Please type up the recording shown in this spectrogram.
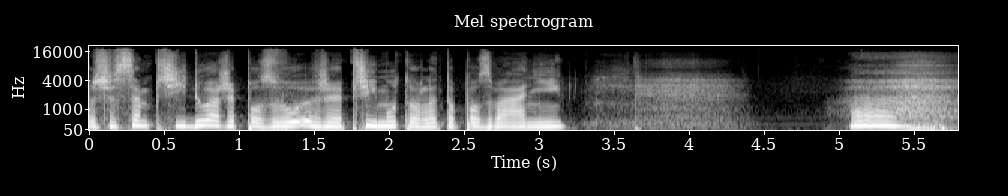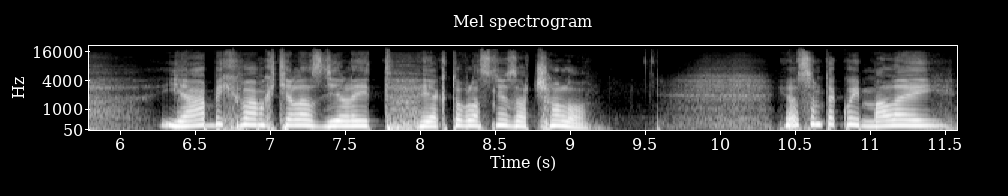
že sem přijdu a že, pozvu, že přijmu tohleto pozvání? Uh, já bych vám chtěla sdělit, jak to vlastně začalo. Já jsem takový malý,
